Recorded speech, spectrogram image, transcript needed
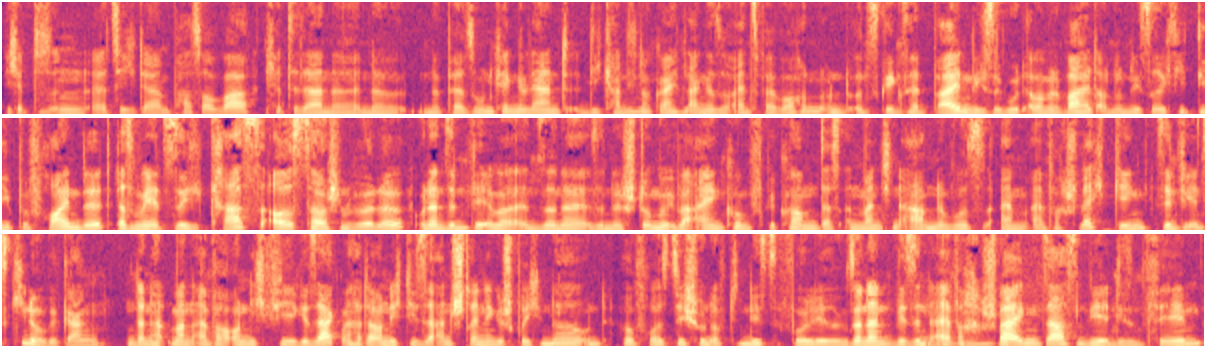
Ich habe das, in, als ich da in Passau war, ich hatte da eine, eine, eine Person kennengelernt, die kannte ich noch gar nicht lange, so ein, zwei Wochen. Und uns ging es halt beiden nicht so gut, aber man war halt auch noch nicht so richtig deep befreundet, dass man jetzt sich krass austauschen würde. Und dann sind wir immer in so eine, so eine stumme Übereinkunft gekommen, dass an manchen Abenden, wo es einem einfach schlecht ging, sind wir ins Kino gegangen. Und dann hat man einfach auch nicht viel gesagt. Man hatte auch nicht diese anstrengenden Gespräche, na, und oh, freust dich schon auf die nächste Vorlesung, sondern wir sind einfach einfach mhm. schweigend saßen wir in diesem Film,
